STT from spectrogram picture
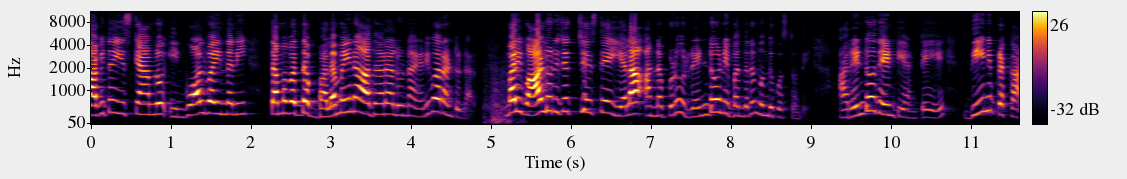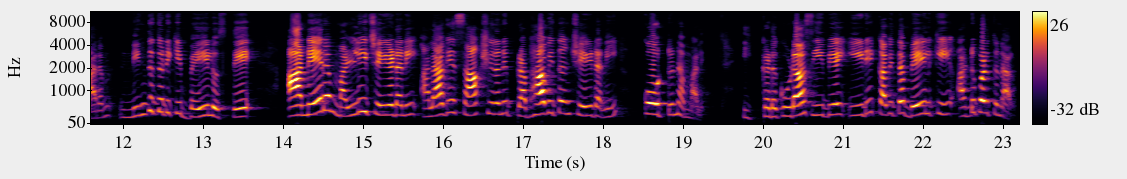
కవిత ఈ స్కామ్లో ఇన్వాల్వ్ అయిందని తమ వద్ద బలమైన ఆధారాలు ఉన్నాయని వారు అంటున్నారు మరి వాళ్ళు రిజెక్ట్ చేస్తే ఎలా అన్నప్పుడు రెండో నిబంధన ముందుకొస్తుంది. ఆ రెండోది ఏంటి అంటే దీని ప్రకారం నిందితుడికి బెయిల్ వస్తే ఆ నేరం మళ్ళీ చేయడని అలాగే సాక్షులని ప్రభావితం చేయడని కోర్టు నమ్మాలి. ఇక్కడ కూడా సిబిఐ ఈడీ కవిత బెయిల్కి అడ్డుపడుతున్నారు.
